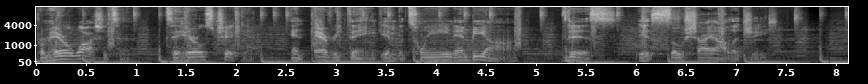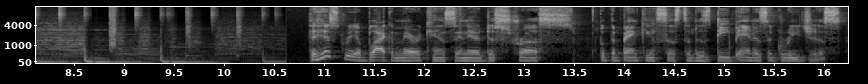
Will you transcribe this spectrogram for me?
From Harold Washington to Harold's Chicken and everything in between and beyond, this is Sociology. The history of black Americans and their distrust with the banking system is deep and is egregious.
